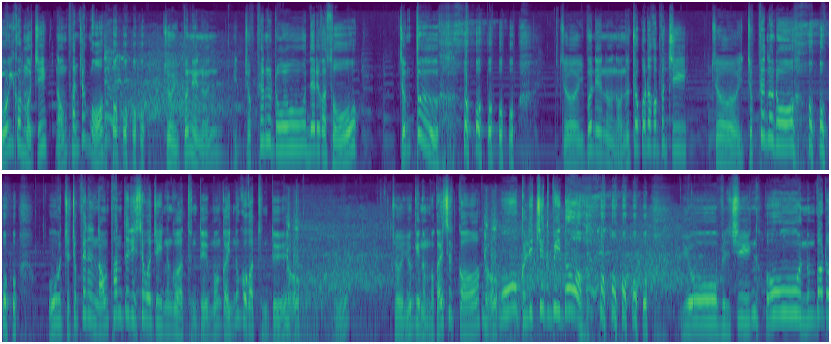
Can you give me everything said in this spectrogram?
오 이건 뭐지? 너무 판장어. 저 이번에는 이쪽 편으로 내려가서 점프. 저 이번에는 어느 쪽으로 가보지? 저 이쪽 편으로. 오 저쪽 편에는 나무 판들이 세워져 있는 것 같은데 뭔가 있는 것 같은데. 오? 저 여기는 뭐가 있을까? 오 글리치드 비더. 요 변신. 오눈 봐라.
